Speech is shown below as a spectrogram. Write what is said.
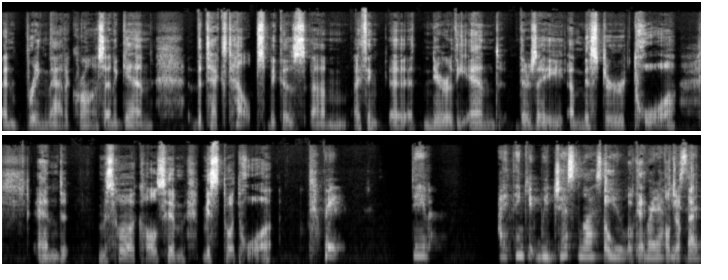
and bring that across. And again, the text helps because um, I think uh, near the end there's a a Mister Tuo, and Miss He calls him Mister Tuo. Wait, Dave, I think it, we just lost Oh, you okay. right after I'll you said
